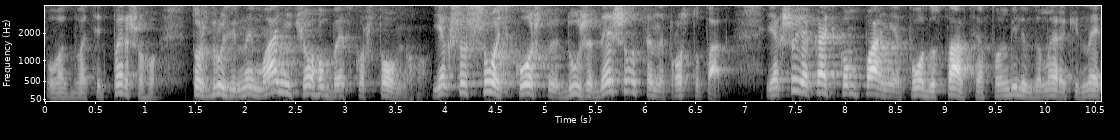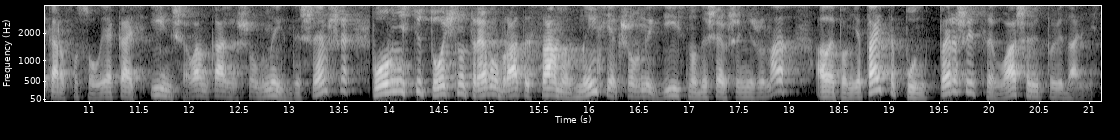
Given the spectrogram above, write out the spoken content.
у вас 21-го. Тож, друзі, нема нічого безкоштовного. Якщо щось коштує дуже дешево, це не просто так. Якщо якась компанія по доставці автомобілів з Америки, не Carfosol, якась інша, вам каже, що в них дешевше, повністю точно треба брати саме в них, якщо в них дійсно дешевше, ніж у нас. Але пам'ятайте, пункт перший це ваша відповідальність.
